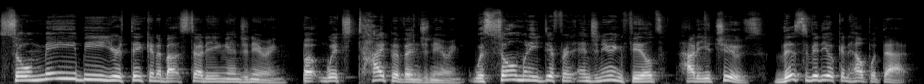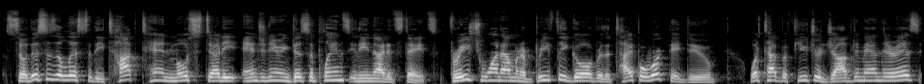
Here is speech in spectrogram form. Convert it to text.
So maybe you're thinking about studying engineering, but which type of engineering? With so many different engineering fields, how do you choose? This video can help with that. So this is a list of the top 10 most studied engineering disciplines in the United States. For each one, I'm gonna briefly go over the type of work they do, what type of future job demand there is,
